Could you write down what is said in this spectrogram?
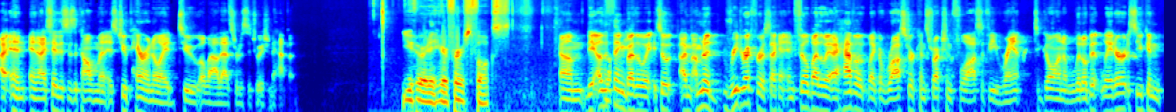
I, and and I say this as a compliment, is too paranoid to allow that sort of situation to happen. You heard it here first, folks. Um, the other thing, by the way, so I'm, I'm going to redirect for a second. And Phil, by the way, I have a like a roster construction philosophy rant to go on a little bit later, so you can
